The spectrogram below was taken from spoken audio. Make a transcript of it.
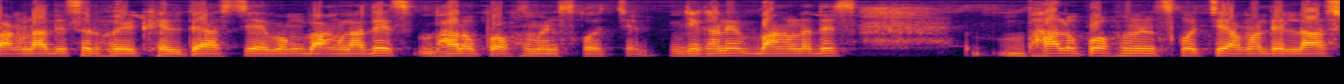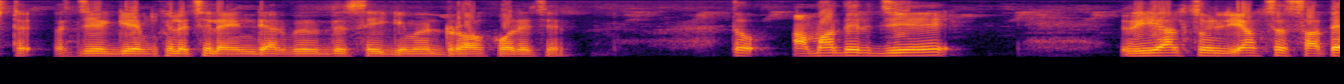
বাংলাদেশের হয়ে খেলতে আসছে এবং বাংলাদেশ ভালো পারফরমেন্স করছে। যেখানে বাংলাদেশ ভালো পারফরমেন্স করছে, আমাদের লাস্ট যে গেম খেলেছিল ইন্ডিয়ার বিরুদ্ধে, সেই গেমে ড্র করেছে। তো আমাদের যে রিয়াল উইলিয়ামসের সাথে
